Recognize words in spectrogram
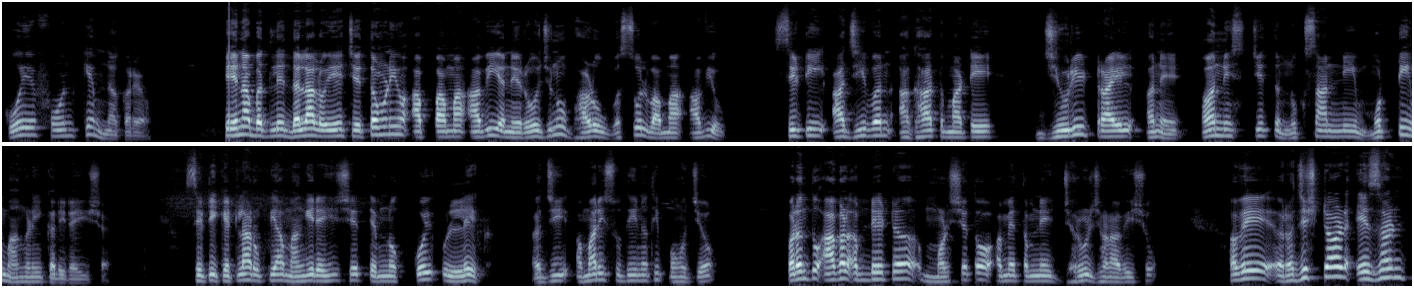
કોઈ ફોન કેમ ન કર્યો? તેના બદલે દલાલોએ ચેતવણીઓ આપવામાં આવી અને રોજનું ભાડું વસૂલવામાં આવ્યું. સિટી આજીવન આઘાત માટે જ્યુરી ટ્રાયલ અને અનિશ્ચિત નુકસાનની મોટી માંગણી કરી રહી છે. સિટી કેટલા રૂપિયા માંગી રહી છે તેમનો કોઈ ઉલ્લેખ હજી અમારી સુધી નથી પહોંચ્યો. પરંતુ આગળ અપડેટ મળશે તો અમે તમને જરૂર જણાવીશું. હવે રજિસ્ટર્ડ એજન્ટ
